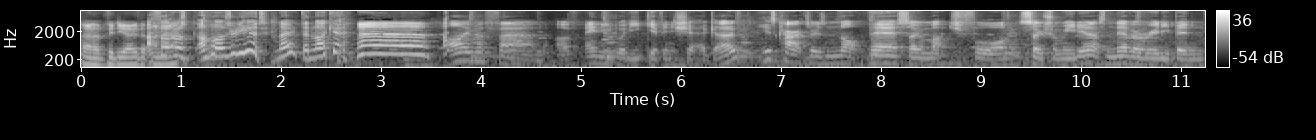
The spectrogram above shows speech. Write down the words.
uh, video that I went thought, was, I thought it was really good. No, didn't like it. Uh, I'm a fan of anybody giving shit a go. His character is not there so much for social media. That's never really been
